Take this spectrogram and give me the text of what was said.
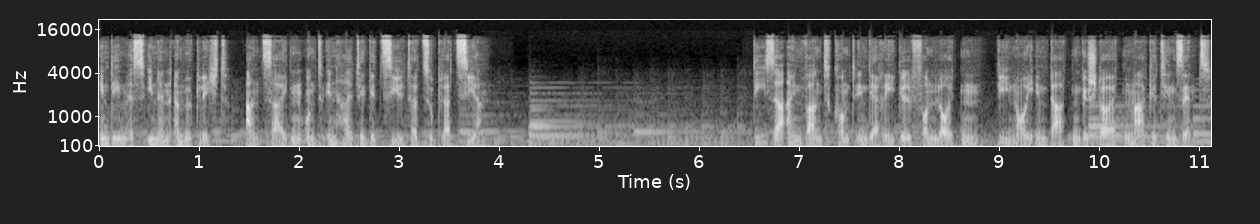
indem es Ihnen ermöglicht, Anzeigen und Inhalte gezielter zu platzieren. Dieser Einwand kommt in der Regel von Leuten, die neu im datengesteuerten Marketing sind.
